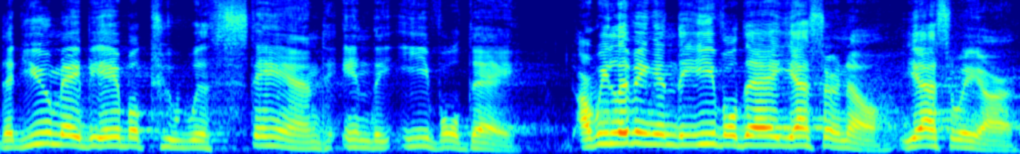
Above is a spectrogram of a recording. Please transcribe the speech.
that you may be able to withstand in the evil day. Are we living in the evil day? Yes or no? Yes, we are.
